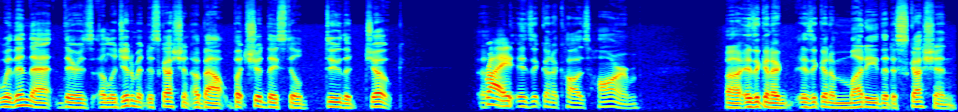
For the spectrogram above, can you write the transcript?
within that, there's a legitimate discussion about, but should they still do the joke? Uh, right. is it going to cause harm? Uh, is it going to is it going to muddy the discussion,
